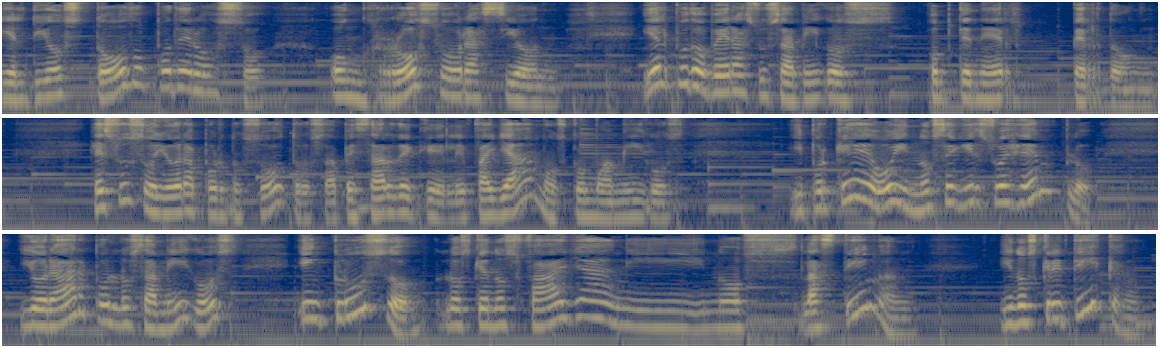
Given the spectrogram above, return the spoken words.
Y el Dios Todopoderoso honró su oración y él pudo ver a sus amigos obtener perdón. Jesús hoy ora por nosotros a pesar de que le fallamos como amigos. ¿Y por qué hoy no seguir su ejemplo y orar por los amigos incluso los que nos fallan y nos lastiman y nos critican.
